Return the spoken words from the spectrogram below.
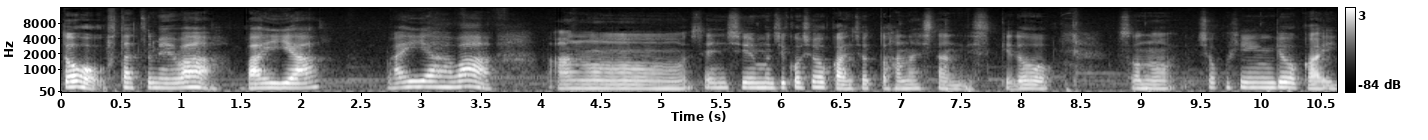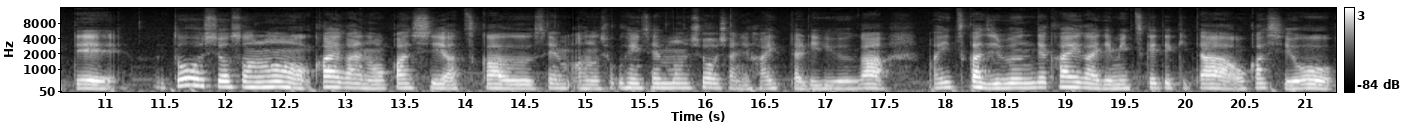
と2つ目はバイヤー。バイヤーはあのー、先週も自己紹介ちょっと話したんですけどその食品業界で当初その海外のお菓子扱うあの食品専門商社に入った理由が、まあ、いつか自分で海外で見つけてきたお菓子を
